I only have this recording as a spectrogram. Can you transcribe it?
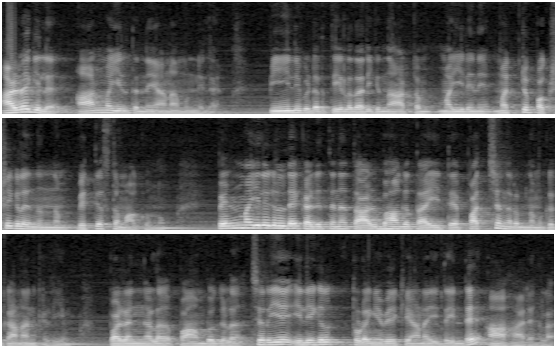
അഴകിൽ ആൺമയിൽ തന്നെയാണ് മുന്നിൽ പീലി വിടർത്തിയുള്ളതായിരിക്കുന്ന ആട്ടം മയിലിനെ മറ്റു പക്ഷികളിൽ നിന്നും വ്യത്യസ്തമാക്കുന്നു. പെൺമയിലുകളുടെ കഴുത്തിന് താഴ്ഭാഗത്തായിട്ട് പച്ച നിറം നമുക്ക് കാണാൻ കഴിയും. പഴങ്ങൾ പാമ്പുകൾ ചെറിയ ഇലകൾ തുടങ്ങിയവയൊക്കെയാണ് ഇതിന്റെ ആഹാരങ്ങൾ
